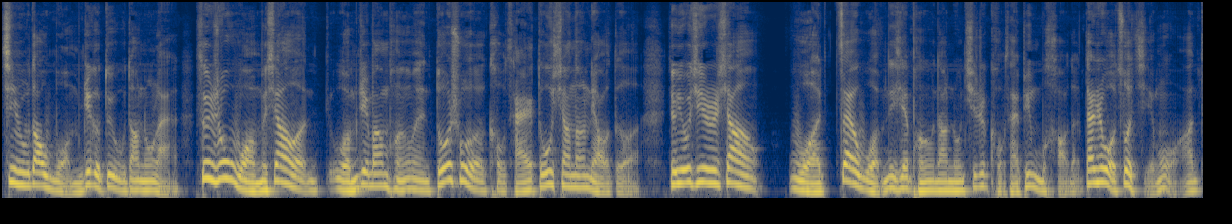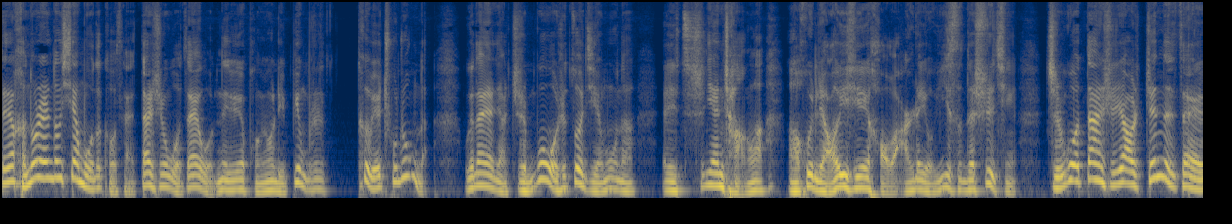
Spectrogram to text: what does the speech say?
进入到我们这个队伍当中来。所以说，我们像我们这帮朋友们，多数口才都相当了得，就尤其是像。我在我们那些朋友当中，其实口才并不好的，但是我做节目啊，但是很多人都羡慕我的口才，但是我在我们那些朋友里并不是特别出众的。我跟大家讲，只不过我是做节目呢，呃，时间长了啊，会聊一些好玩的、有意思的事情。只不过，但是要真的在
